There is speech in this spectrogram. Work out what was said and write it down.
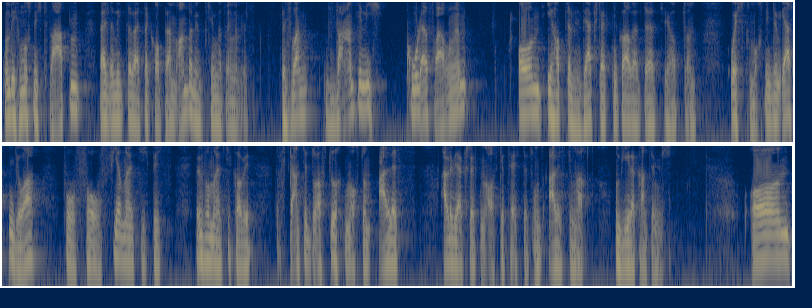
Und ich muss nicht warten, weil der Mitarbeiter gerade bei einem anderen im Zimmer drinnen ist. Das waren wahnsinnig coole Erfahrungen. Und ich habe dann in Werkstätten gearbeitet, ich habe dann alles gemacht. In dem ersten Jahr, von, von 94 bis 95, habe ich das ganze Dorf durchgemacht und alles, alle Werkstätten ausgetestet und alles gemacht. Und jeder kannte mich. Und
